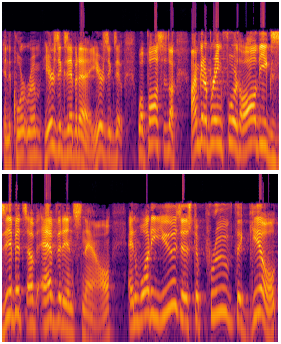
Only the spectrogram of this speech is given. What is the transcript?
In the courtroom, here's exhibit A. Here's exhibit. Well, Paul says, look, I'm going to bring forth all the exhibits of evidence now. And what he uses to prove the guilt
